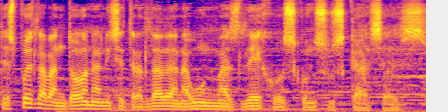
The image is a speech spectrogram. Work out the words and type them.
Después la abandonan y se trasladan aún más lejos con sus casas.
